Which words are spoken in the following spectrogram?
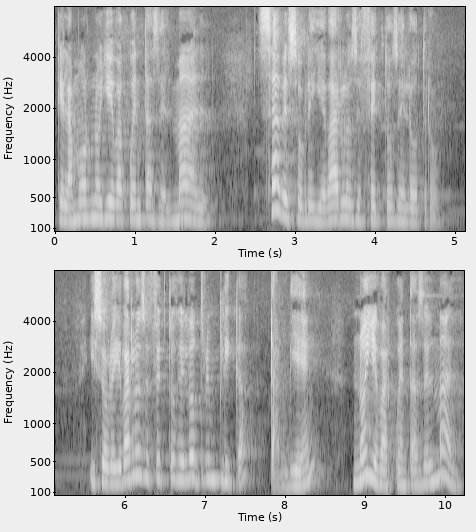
que el amor no lleva cuentas del mal, sabe sobrellevar los defectos del otro. Y sobrellevar los defectos del otro implica también no llevar cuentas del mal,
